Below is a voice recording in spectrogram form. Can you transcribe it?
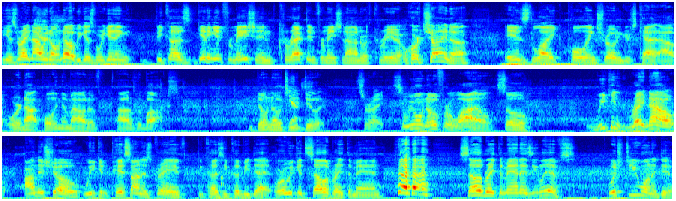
Because right now we don't know because we're getting because getting information, correct information of North Korea or China is like pulling Schrodinger's cat out or not pulling them out of out of the box. You don't know till Yes. you do it. That's right. So we won't know for a while. So we can right now on this show we can piss on his grave because he could be dead, or we could celebrate the man. celebrate the man as he lives. Which do you want to do?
